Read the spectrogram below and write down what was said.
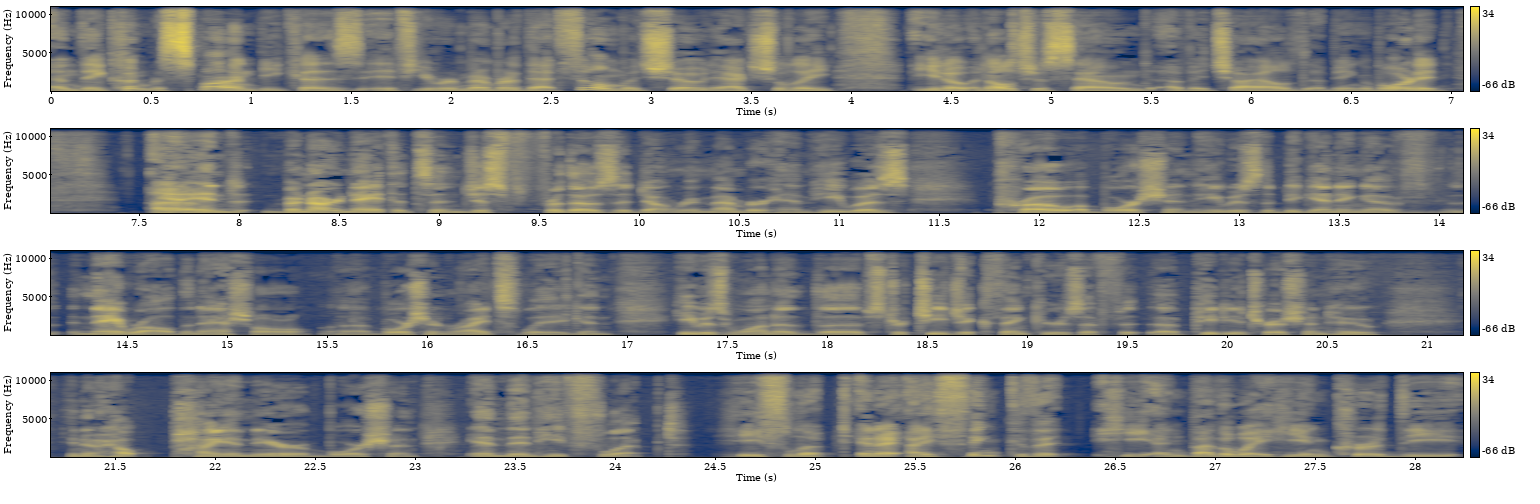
and they couldn't respond because if you remember that film, which showed actually, you know, an ultrasound of a child being aborted. Um, and, and Bernard Nathanson, just for those that don't remember him, he was pro abortion. He was the beginning of NARAL, the National Abortion Rights League, and he was one of the strategic thinkers, a, a pediatrician who, you know, helped pioneer abortion. And then he flipped. He flipped. And I, I think that he, and by the way, he incurred the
